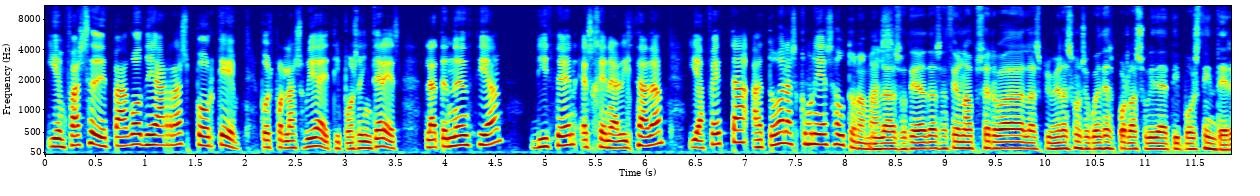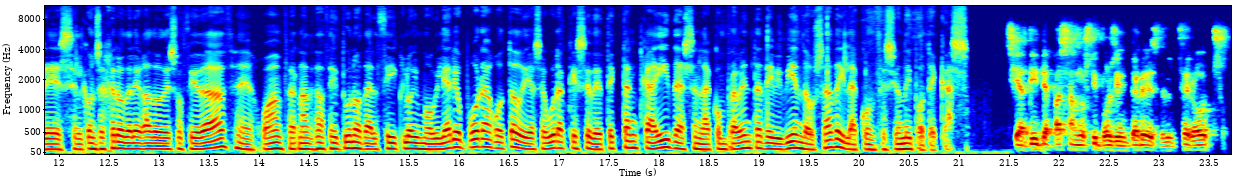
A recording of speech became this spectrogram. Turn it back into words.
y en fase de pago de arras. ¿Por qué? Pues por la subida de tipos de interés. La tendencia dicen, es generalizada y afecta a todas las comunidades autónomas. La Sociedad de Tasación observa las primeras consecuencias por la subida de tipos de interés. El consejero delegado de Sociedad, eh, Juan Fernández Aceituno, da el ciclo inmobiliario por agotado y asegura que se detectan caídas en la compraventa de vivienda usada y la concesión de hipotecas. Si a ti te pasan los tipos de interés del 0,8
